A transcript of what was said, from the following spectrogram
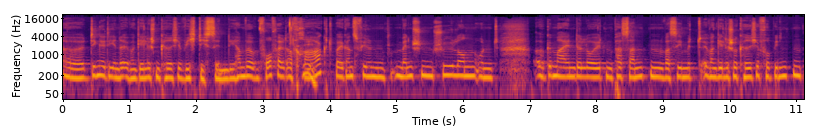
äh, Dinge, die in der evangelischen Kirche wichtig sind. Die haben wir im Vorfeld erfragt cool. bei ganz vielen Menschen, Schülern und äh, Gemeindeleuten, Passanten, was sie mit evangelischer Kirche verbinden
